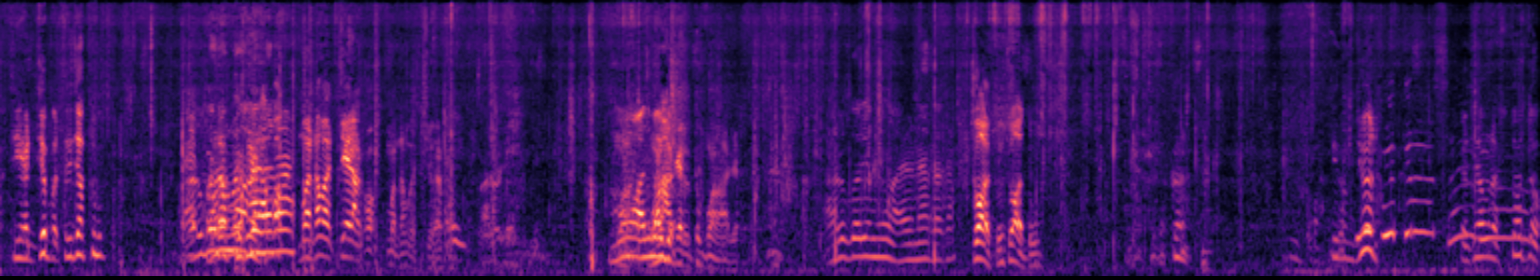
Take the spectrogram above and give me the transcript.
ઓછી હેડ જે પતરી જા તું. મને વચ્ચે રાખો? મને વચ્ચે રાખો. હું આજ ના કરે તું પણ કરે સારું કરી હું આવ્યો ના કાકા. ચો તું ચો તું. રમજો રસ્તો તો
